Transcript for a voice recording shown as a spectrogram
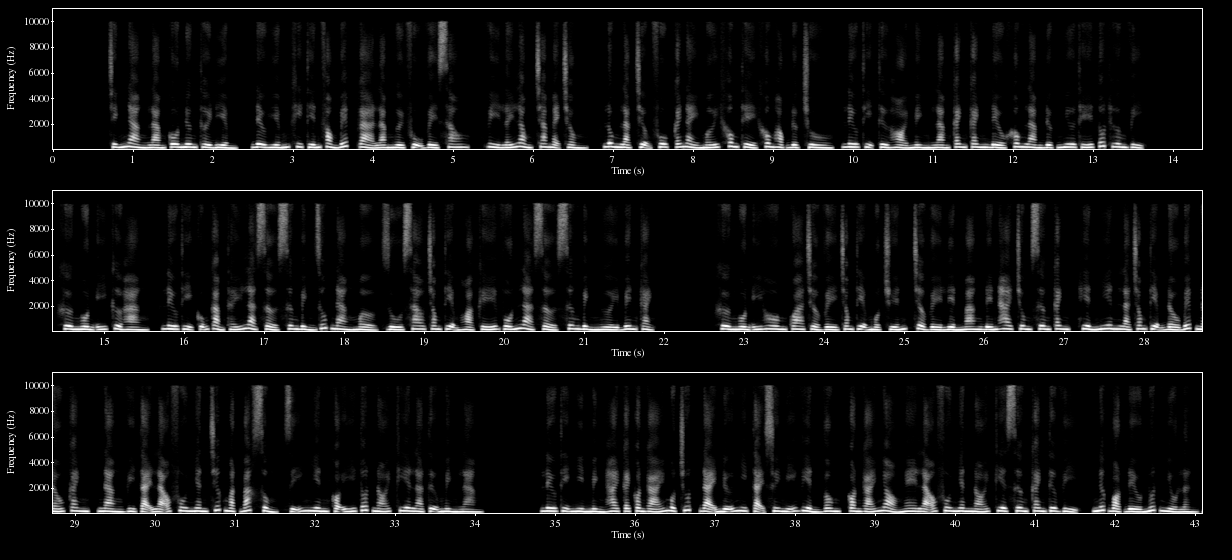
Chính nàng làm cô nương thời điểm, đều hiếm khi tiến phòng bếp gả làm người phụ về sau, vì lấy lòng cha mẹ chồng, lung lạc trượng phu cái này mới không thể không học được trù, Lưu Thị từ hỏi mình làm canh canh đều không làm được như thế tốt hương vị. Khương ngôn ý cửa hàng, Lưu Thị cũng cảm thấy là sở Sương Bình giúp nàng mở, dù sao trong tiệm hòa kế vốn là sở Sương Bình người bên cạnh. Khương ngôn ý hôm qua trở về trong tiệm một chuyến, trở về liền mang đến hai chung xương canh, hiển nhiên là trong tiệm đầu bếp nấu canh, nàng vì tại lão phu nhân trước mặt bác sủng, dĩ nhiên có ý tốt nói kia là tự mình làm. Lưu thị nhìn mình hai cái con gái một chút, đại nữ nhi tại suy nghĩ viền vông, con gái nhỏ nghe lão phu nhân nói kia xương canh tư vị, nước bọt đều nuốt nhiều lần.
